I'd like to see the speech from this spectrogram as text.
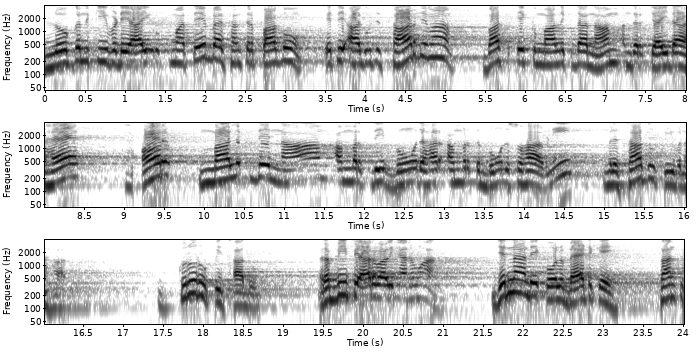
ਲੋਗਨ ਕੀ ਵਡਿਆਈ, ਉਪਮਾ ਤੇ ਬੈ ਸੰਤਰ ਪਾਗੋ ਇਤੇ ਆਗ ਵਿੱਚ ਸਾੜ ਦੇਵਾਂ। ਬਸ ਇੱਕ ਮਾਲਕ ਦਾ ਨਾਮ ਅੰਦਰ ਚਾਹੀਦਾ ਹੈ ਔਰ ਮਾਲਕ ਦੇ ਨਾਮ ਅੰਮ੍ਰਿਤ ਦੀ ਬੂੰਦ, ਹਰ ਅੰਮ੍ਰਿਤ ਬੂੰਦ ਸੁਹਾਵਣੀ, ਮਿਲ ਸਾਧੂ ਪੀਵਨ ਹਾਰ। ਗੁਰੂ ਰੂਪੀ ਸਾਧੂ। ਰੱਬੀ ਪਿਆਰ ਵਾਲੀਆਂ ਰੂਹਾਂ। ਜਿਨ੍ਹਾਂ ਦੇ ਕੋਲ ਬੈਠ ਕੇ ਸੰਤ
